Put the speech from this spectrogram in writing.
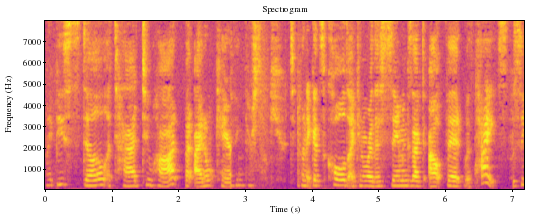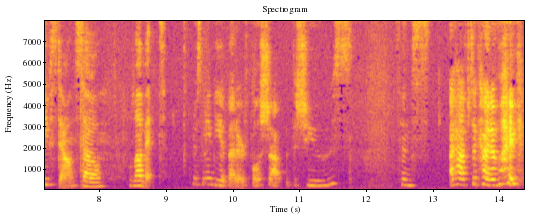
Might be still a tad too hot, but I don't care. I think they're so cute. When it gets cold, I can wear this same exact outfit with tights, the sleeves down, so love it. There's maybe a better full shot with the shoes, since I have to kind of like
